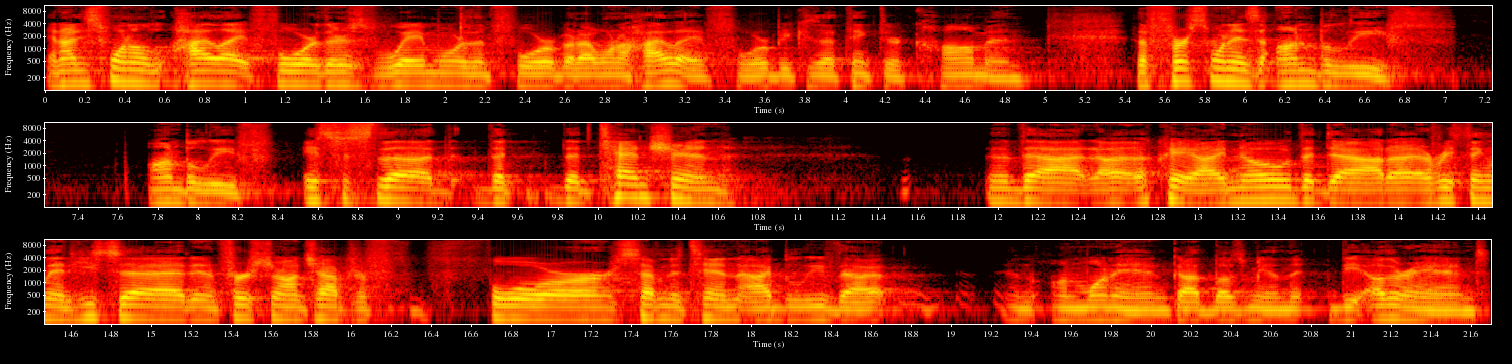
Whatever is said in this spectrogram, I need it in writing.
And I just want to highlight four. There's way more than four, but I want to highlight four because I think they're common. The first one is unbelief unbelief. It's just the, the, the tension that, uh, okay, I know the data, everything that he said in 1 John chapter 4, 7 to 10, I believe that. And on one hand, God loves me. On the, the other hand,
